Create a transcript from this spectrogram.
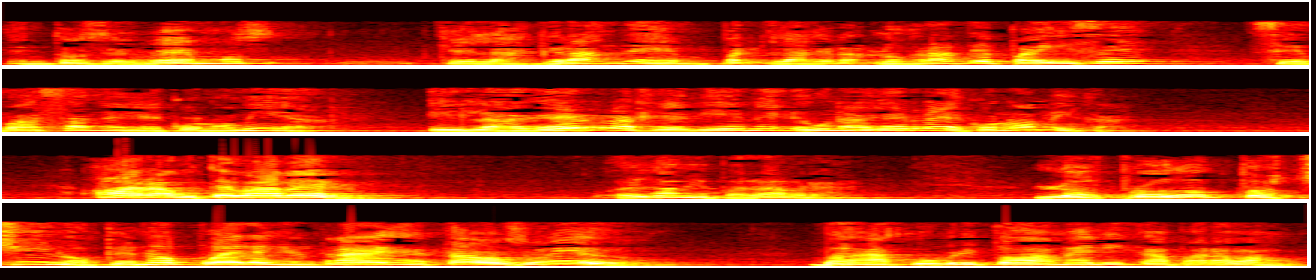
Entonces vemos que los grandes países se basan en economía y la guerra que viene es una guerra económica. Ahora usted va a ver, oiga mi palabra, los productos chinos que no pueden entrar en Estados Unidos van a cubrir toda América para abajo.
